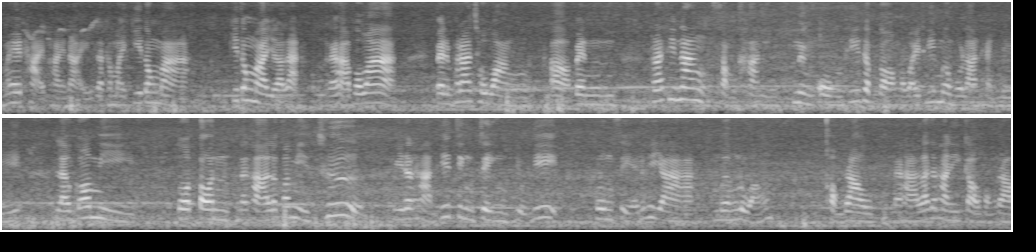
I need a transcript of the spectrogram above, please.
ไม่ให้ถ่ายภายในแต่ทำไมกี้ต้องมากี้ต้องมาอยู่แล้วแหละนะคะเพราะว่า เป็นพระราชวังเอ่อเป็นพระที่นั่งสำคัญหนึ่งองค์ที่จำลองเอาไว้ที่เมืองโบราณแห่งนี้ แล้วก็มีตัวตนนะคะแล้วก็มีชื่อมีสถานที่จริง ๆ อยู่ที่กรุงศรีอยุธยาเมืองหลวงของเรานะคะราชธานีเก่าของเรา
